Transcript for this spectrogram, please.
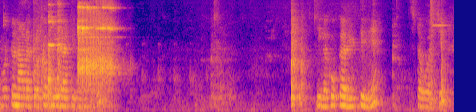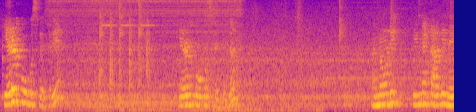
ಒಟ್ಟು ನಾಲ್ಕು ಕಪ್ ನೀರು ಹಾಕಿದ್ದೀನಿ. ಈಗ ಕುಕ್ಕರ್ ಇಡ್ತೀನಿ. ಸ್ಟವ್ ಹಚ್ಚಿ. ಎರಡು ಕೂಗಿಸ್ಬೇಕು ರೀ ಎರಡು ಕೂಗಿಸ್ಬೇಕಿದು ನೋಡಿ, ಎಣ್ಣೆ ಕಾದಿದೆ.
